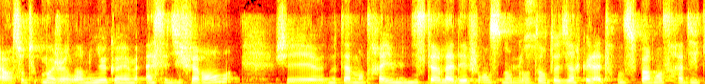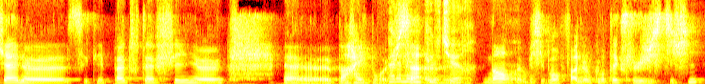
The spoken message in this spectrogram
Alors surtout que moi je viens d'un milieu quand même assez différent. J'ai euh, notamment travaillé au ministère de la Défense, donc autant te dire que la transparence radicale, euh, c'était pas tout à fait euh, pareil. pour pas la même culture. non, puis bon, enfin le contexte le justifie.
